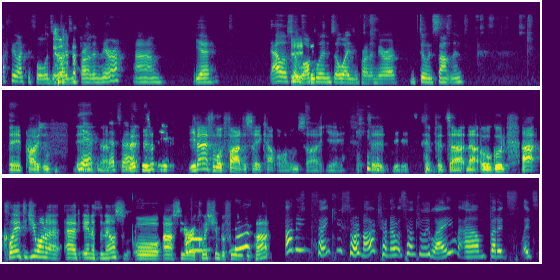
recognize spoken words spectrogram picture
I feel like the forwards are always in front of the mirror. Um, yeah. Alice Yeah. O'Loughlin's always in front of the mirror doing something. They're posing. Yeah, that's right. But there's- you- don't have to look far to see a couple of them. So yeah, to, yeah. but uh, no, all good. Uh, Clare, did you want to add anything else or ask Sarah a Um, question before we depart? I mean, thank you so much. I know it sounds really lame, um, but it's it's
